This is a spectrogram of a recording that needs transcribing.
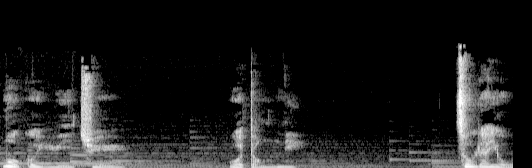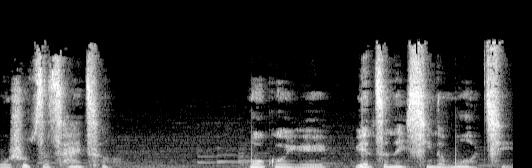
莫过于一句。我懂你，纵然有无数次猜测，莫过于源自内心的默契；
